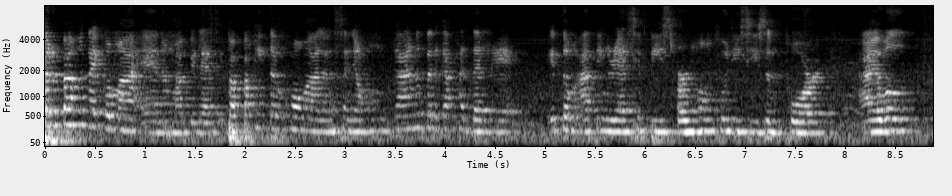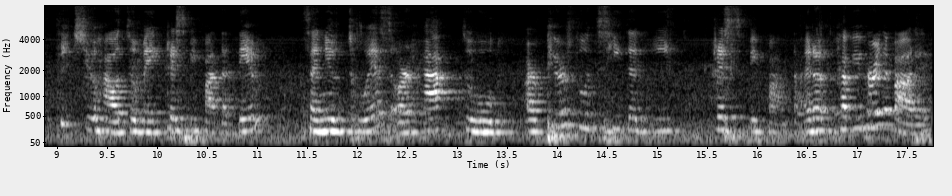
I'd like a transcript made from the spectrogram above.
pero bago tayo kumain ng mabilis, ipapakita ko nga lang sa inyo kung gaano talaga kadali itong ating recipes for Home Foodie Season 4. I will teach you how to make crispy patatim sa new twist or hack to our Pure Foods Heat and Eat crispy pata. I don't, have you heard about it?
